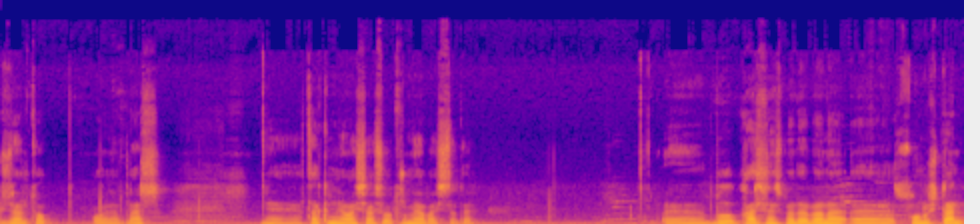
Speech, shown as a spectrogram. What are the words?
güzel top oynadılar. E, takım yavaş yavaş oturmaya başladı. E, bu karşılaşmada bana e, sonuçtan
